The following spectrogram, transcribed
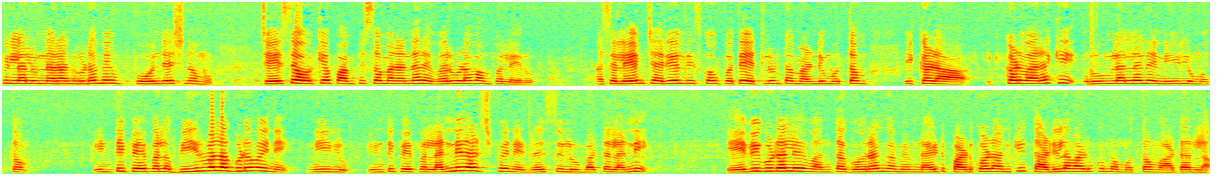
పిల్లలు ఉన్నారని కూడా మేము ఫోన్ చేసినాము. చేస్తే ఓకే పంపిస్తామని అన్నారు ఎవరు కూడా పంపలేరు. అసలు ఏం చర్యలు తీసుకోకపోతే ఎట్లుంటామండి? మొత్తం ఇక్కడ ఇక్కడి వరకు రూమ్లలోనే నీళ్ళు మొత్తం. ఇంటి పేపర్లు బీరువలకు కూడా పోయినాయి నీళ్ళు. ఇంటి పేపర్లు అన్నీ తడిచిపోయినాయి డ్రెస్సులు బట్టలు అన్నీ ఏవి కూడా లేవు. అంత ఘోరంగా మేము నైట్ పడుకోవడానికి తడిలో పడుకున్నాం మొత్తం వాటర్లో.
